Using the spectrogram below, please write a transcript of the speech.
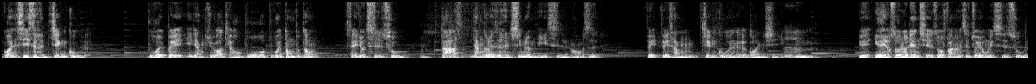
关系是很坚固的，不会被一两句话挑拨，或不会动不动谁就吃醋。大家两个人是很信任彼此的，然后是非非常坚固的那个关系。嗯，嗯，因为因为有时候热恋期的时候反而是最容易吃醋的。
